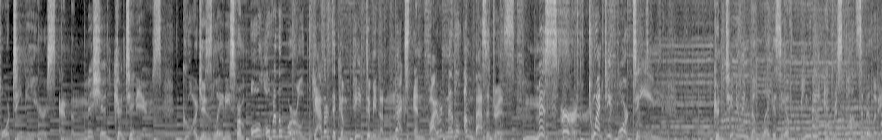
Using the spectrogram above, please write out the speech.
14 years and the mission continues. Gorgeous ladies from all over the world gather to compete to be the next environmental ambassadress, Miss Earth 2014. Continuing the legacy of beauty and responsibility.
